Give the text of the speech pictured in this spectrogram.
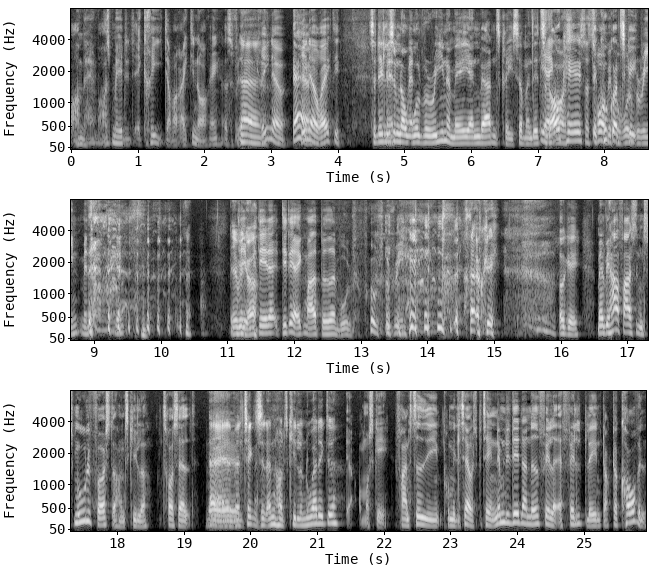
åh, oh, men han var også med i det der krig, der var rigtig nok, ikke? Altså, fordi Ja, ja, krigen er jo, Ja, ja. krigen er jo rigtig. Så det er ligesom, Men- når men- Wolverine er med i 2. verdenskrig, så man lidt Ja, sådan, okay, også? så det tror kunne vi godt på ske. Wolverine, men, men Jeg vil gøre. det, det, der, det der er ikke meget bedre end Wolverine. okay. Okay, men vi har faktisk en smule førstehåndskilder, trods alt. Ja, vel teknisk set anholdskilder nu, er det ikke det? ja, måske, fra en tid i, på militærhospitalet, nemlig det, der er nedfældet af feltlægen Dr. Corville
